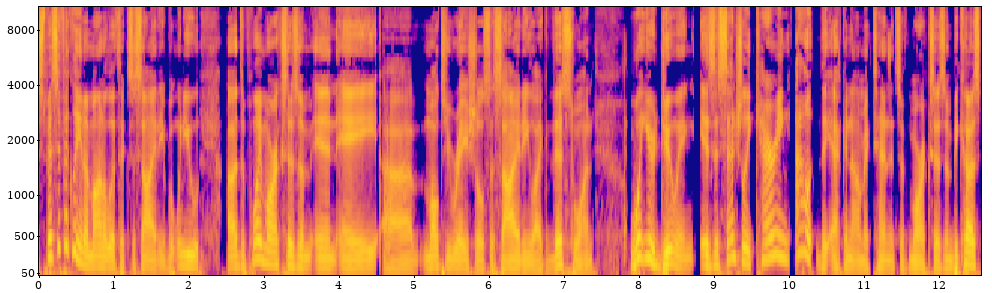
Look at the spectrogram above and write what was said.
specifically in a monolithic society, but when you uh, deploy Marxism in a uh, multiracial society like this one, what you're doing is essentially carrying out the economic tenets of Marxism because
